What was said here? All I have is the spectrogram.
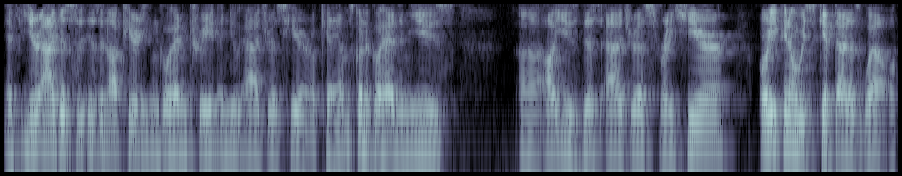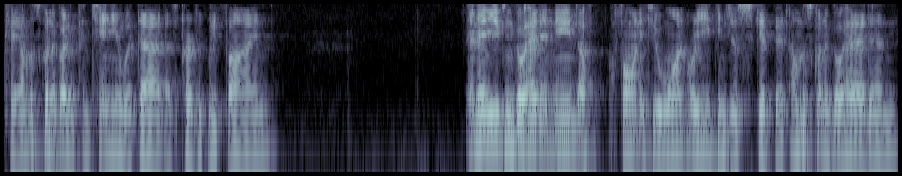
If your address isn't up here, you can go ahead and create a new address here. Okay, I'm just going to go ahead and use. Uh, I'll use this address right here. Or you can always skip that as well. Okay, I'm just going to go ahead and continue with that. That's perfectly fine. And then you can go ahead and name the phone if you want, or you can just skip it. I'm just going to go ahead and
